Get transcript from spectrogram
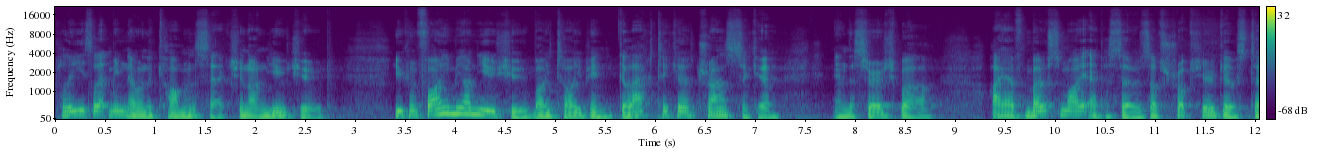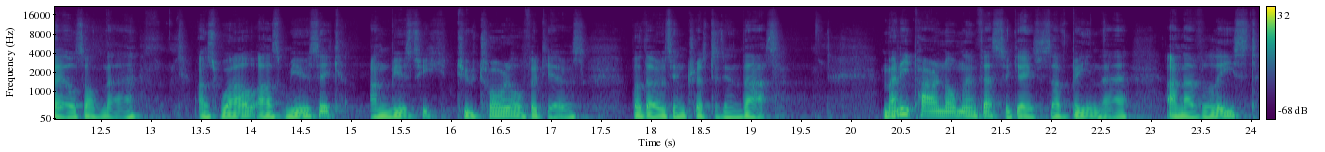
please let me know in the comments section on YouTube. You can find me on YouTube by typing Galactica Transtica in the search bar I have most of my episodes of Shropshire Ghost Tales on there, as well as music and music tutorial videos for those interested in that. Many paranormal investigators have been there and have at least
